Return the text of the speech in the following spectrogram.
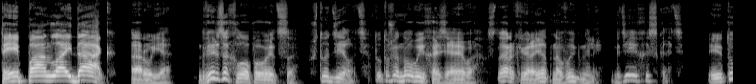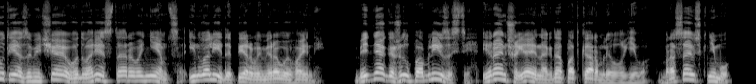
«Ты пан Лайдак!» — ору я. Дверь захлопывается. Что делать? Тут уже новые хозяева. Старых, вероятно, выгнали. Где их искать? И тут я замечаю во дворе старого немца, инвалида Первой мировой войны. Бедняга жил поблизости, и раньше я иногда подкармливал его. Бросаюсь к нему.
